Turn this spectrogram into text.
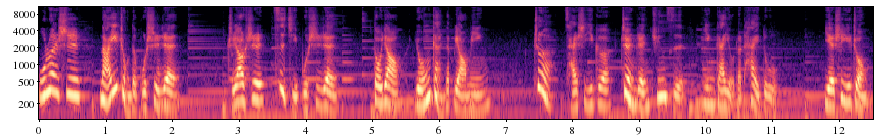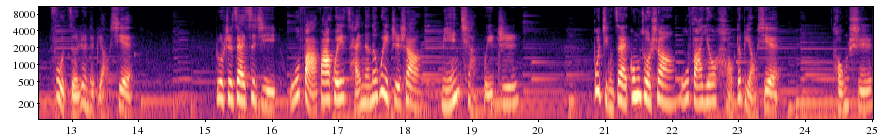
无论是哪一种的不胜任，只要是自己不胜任，都要勇敢的表明，这才是一个正人君子应该有的态度，也是一种负责任的表现。若是在自己无法发挥才能的位置上勉强为之，不仅在工作上无法有好的表现。同时，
